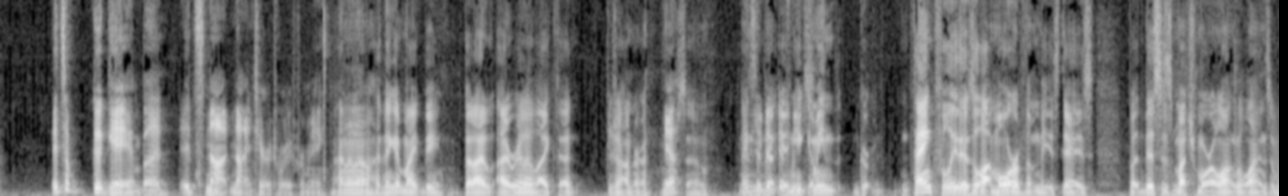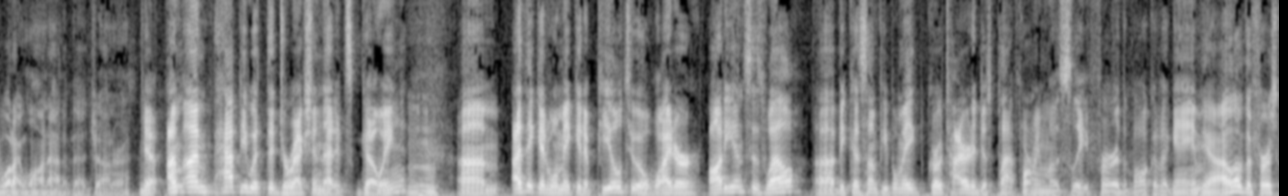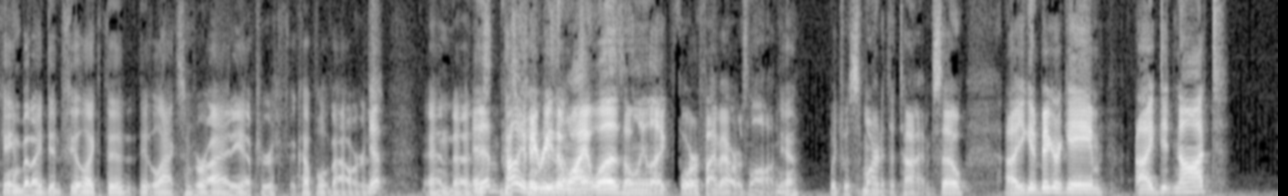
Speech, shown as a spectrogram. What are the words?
It's a good game, but it's not nine territory for me. I don't know. I think it might be, but I I really like that genre. Yeah. So Makes and you, and you, I mean, gr- thankfully, there's a lot more of them these days. But this is much more along the lines of what I want out of that genre. Yeah, I'm I'm happy with the direction that it's going. Mm-hmm. Um, I think it will make it appeal to a wider audience as well, uh, because some people may grow tired of just platforming mostly for the bulk of a game. Yeah, I love the first game, but I did feel like the it lacked some variety after a couple of hours. Yep. And, uh, and this, this probably a big reason why well. it was only like four or five hours long. Yeah. which was smart at the time. So uh, you get a bigger game. I did not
